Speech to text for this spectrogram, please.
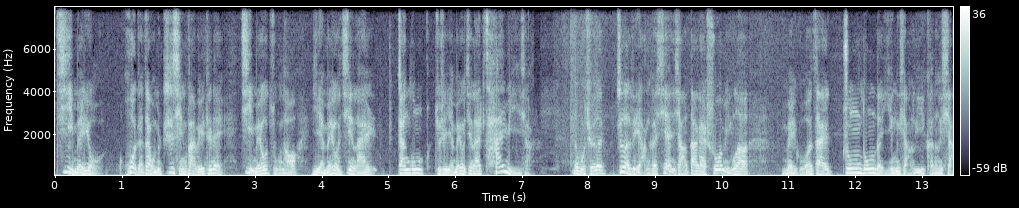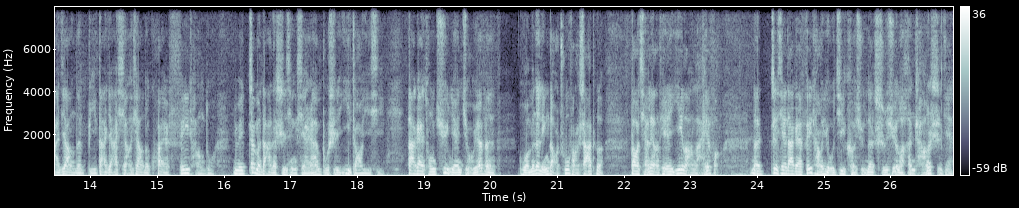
既没有或者在我们知情范围之内，既没有阻挠，也没有进来沾功，就是也没有进来参与一下。那我觉得这两个现象大概说明了。美国在中东的影响力可能下降的比大家想象的快非常多，因为这么大的事情显然不是一朝一夕。大概从去年九月份，我们的领导出访沙特，到前两天伊朗来访，那这些大概非常有迹可循的持续了很长时间。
